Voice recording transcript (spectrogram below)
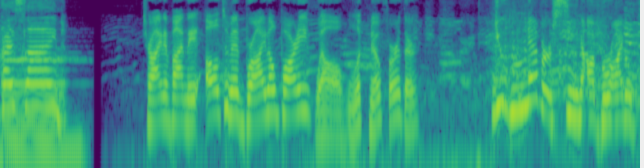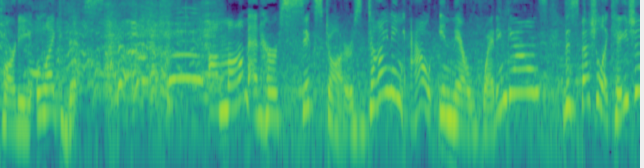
Priceline. Trying to find the ultimate bridal party? Well, look no further. You've never seen a bridal party like this. Mom and her six daughters dining out in their wedding gowns? The special occasion?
